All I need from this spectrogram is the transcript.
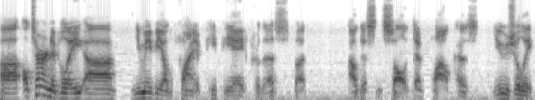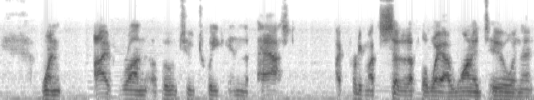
Uh, alternatively, uh, you may be able to find a PPA for this, but I'll just install a deb file because usually when I've run Ubuntu Tweak in the past, I pretty much set it up the way I wanted to and then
